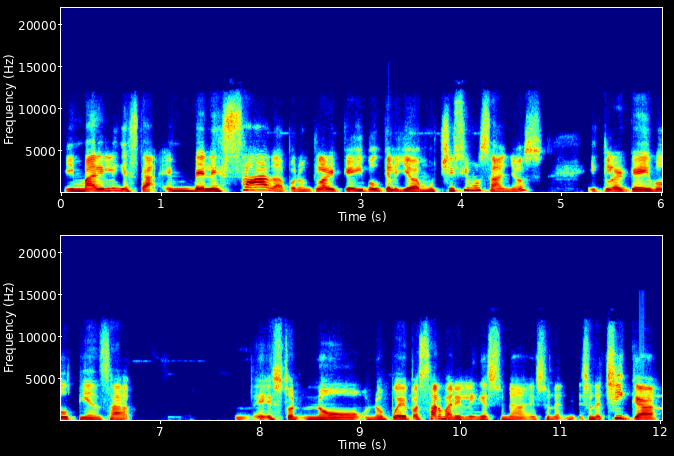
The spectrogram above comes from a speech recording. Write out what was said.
Y Marilyn está embelesada por un Clark Gable que le lleva muchísimos años. Y Clark Gable piensa, esto no, no puede pasar. Marilyn es una, es una, es una chica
